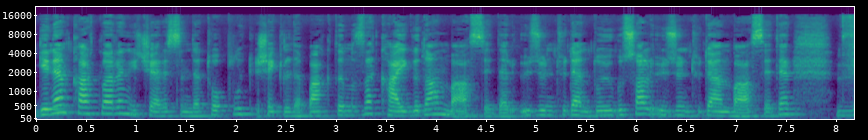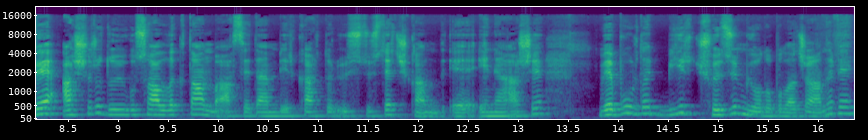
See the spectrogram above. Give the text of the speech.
genel kartların içerisinde toplu şekilde baktığımızda kaygıdan bahseder, üzüntüden, duygusal üzüntüden bahseder ve aşırı duygusallıktan bahseden bir karttır üst üste çıkan e, enerji ve burada bir çözüm yolu bulacağını ve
